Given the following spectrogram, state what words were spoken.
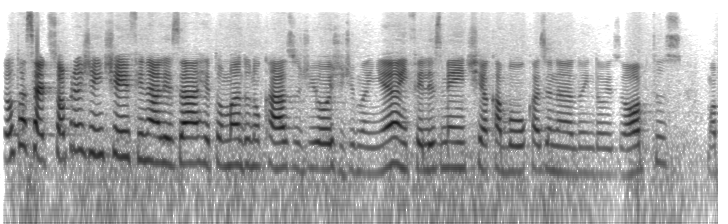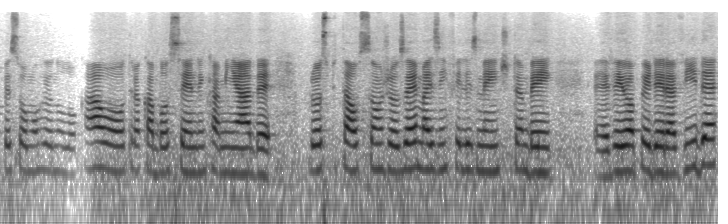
Então tá certo, só para a gente finalizar, retomando no caso de hoje de manhã, infelizmente acabou ocasionando em dois óbitos, uma pessoa morreu no local, a outra acabou sendo encaminhada para o Hospital São José, mas infelizmente também é, veio a perder a vida.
